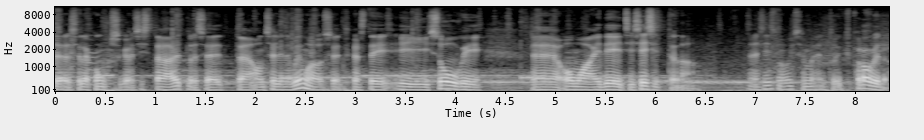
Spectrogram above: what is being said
selle konkursiga, siis ta ütles, et on selline võimalus, et kas te ei soovi oma ideed siis esitada. ja siis me mõtlesime, et võiks proovida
